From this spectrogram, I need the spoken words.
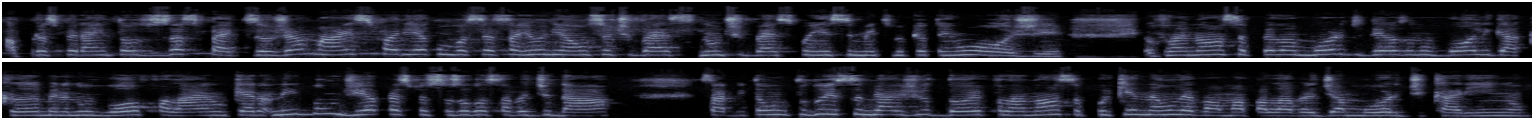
a prosperar em todos os aspectos. Eu jamais faria com você essa reunião se eu tivesse, não tivesse conhecimento do que eu tenho hoje. Eu falei, nossa, pelo amor de Deus, eu não vou ligar a câmera, não vou falar, não quero nem bom dia para as pessoas eu gostava de dar, sabe? Então, tudo isso me ajudou a falar, nossa, por que não levar uma palavra de amor, de carinho?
